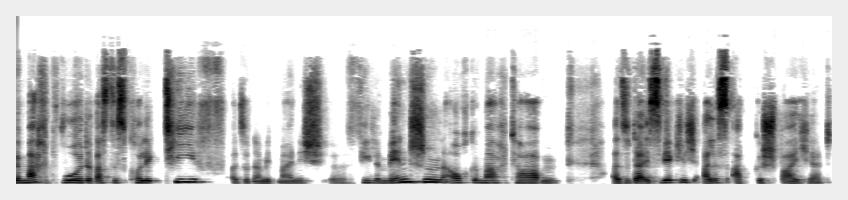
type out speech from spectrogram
gemacht wurde, was das Kollektiv, also damit meine ich äh, viele Menschen auch gemacht haben. Also da ist wirklich alles abgespeichert.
